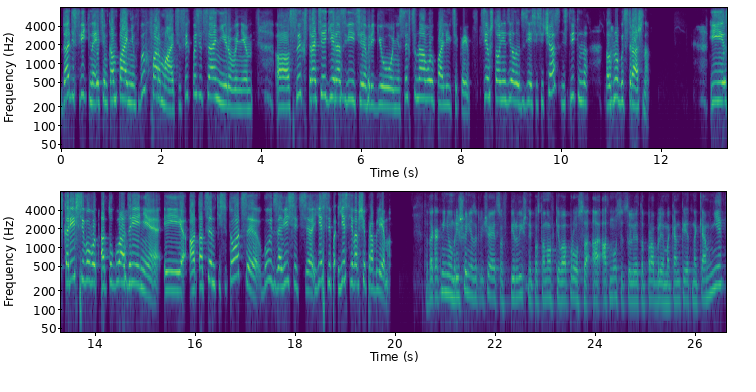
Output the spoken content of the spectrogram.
Да, действительно, этим компаниям в их формате, с их позиционированием, э, с их стратегией развития в регионе, с их ценовой политикой, тем, что они делают здесь и сейчас, действительно должно быть страшно. И, скорее всего, вот от угла зрения и от оценки ситуации будет зависеть, есть ли, есть ли вообще проблема. Тогда как минимум решение заключается в первичной постановке вопроса, а относится ли эта проблема конкретно ко мне,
